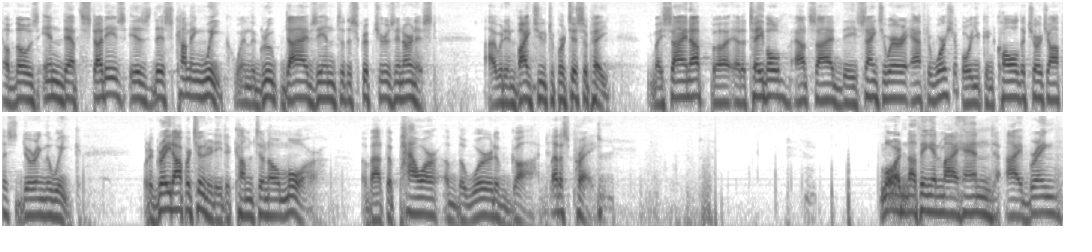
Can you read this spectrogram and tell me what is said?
of those in depth studies is this coming week when the group dives into the scriptures in earnest. I would invite you to participate. You may sign up uh, at a table outside the sanctuary after worship, or you can call the church office during the week. What a great opportunity to come to know more about the power of the Word of God. Let us pray. Lord, nothing in my hand I bring,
